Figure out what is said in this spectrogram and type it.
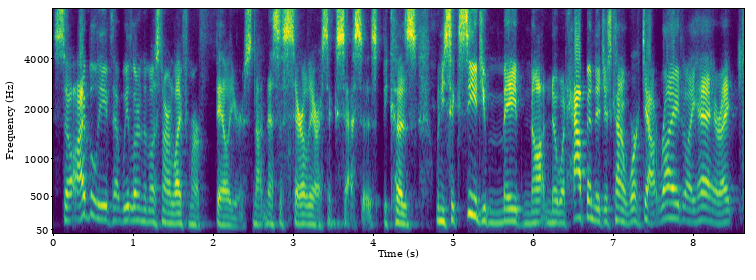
So I believe that we learn the most in our life from our failures, not necessarily our successes. Because when you succeed, you may not know what happened. It just kind of worked out right. Like, hey, right.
